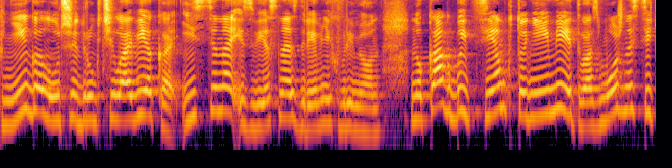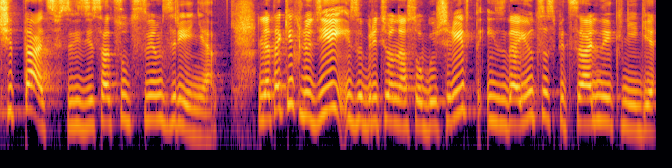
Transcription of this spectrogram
Книга «Лучший друг человека» – истина, известная с древних времен. Но как быть тем, кто не имеет возможности читать в связи с отсутствием зрения? Для таких людей изобретен особый шрифт и издаются специальные книги.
